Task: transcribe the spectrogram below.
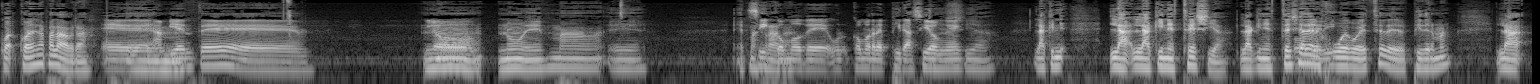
¿Cuál, cuál es la palabra? Eh, Em, ambiente... eh, No, no, es más... eh, es más sí, rara. como de como respiración, ¿eh? Sí. La, la, la kinestesia. La kinestesia del juego este, del Spider-Man. La,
